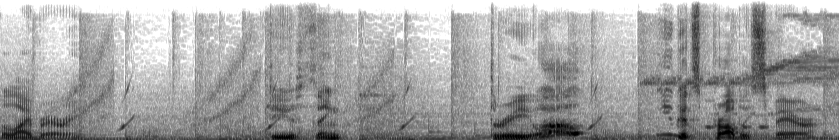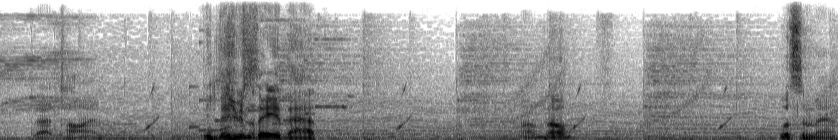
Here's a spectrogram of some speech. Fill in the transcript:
the library. Do you think three? Well, you could probably spare that time. Maybe you say that. I don't know. Listen, man.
